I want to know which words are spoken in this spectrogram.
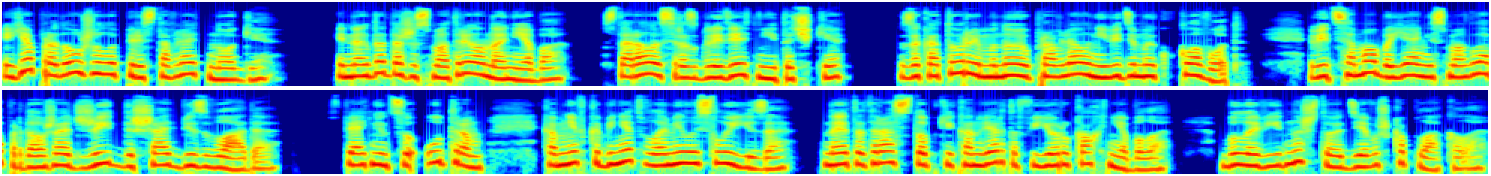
И я продолжила переставлять ноги. Иногда даже смотрела на небо, старалась разглядеть ниточки, за которые мной управлял невидимый кукловод. Ведь сама бы я не смогла продолжать жить, дышать без Влада. В пятницу утром ко мне в кабинет вломилась Луиза. На этот раз стопки конвертов в ее руках не было. Было видно, что девушка плакала.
